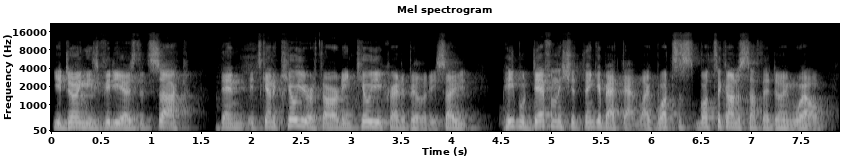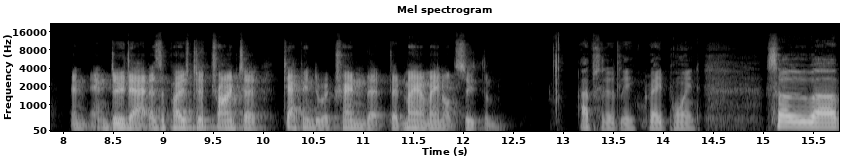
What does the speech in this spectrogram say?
you're doing these videos that suck, then it's going to kill your authority and kill your credibility. So people definitely should think about that. Like, what's what's the kind of stuff they're doing well, and and do that as opposed to trying to tap into a trend that that may or may not suit them. Absolutely, great point. So, uh,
